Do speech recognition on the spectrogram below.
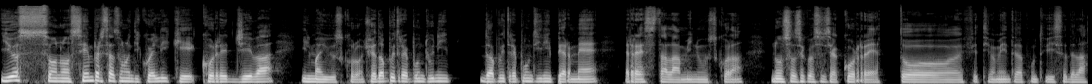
io sono sempre stato uno di quelli che correggeva il maiuscolo, cioè dopo i tre puntini, dopo i tre puntini per me resta la minuscola. Non so se questo sia corretto effettivamente dal punto di vista della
